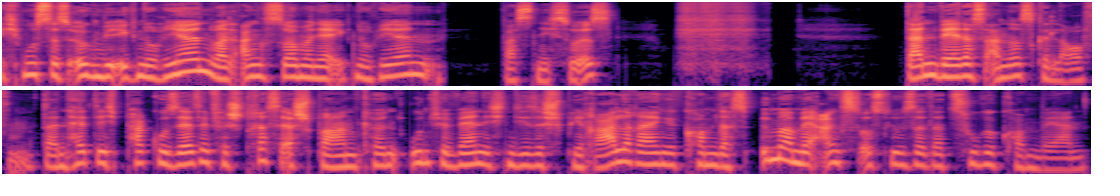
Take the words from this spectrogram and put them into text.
ich muss das irgendwie ignorieren, weil Angst soll man ja ignorieren, was nicht so ist dann wäre das anders gelaufen. Dann hätte ich Paco sehr, sehr viel Stress ersparen können und wir wären nicht in diese Spirale reingekommen, dass immer mehr Angstauslöser dazugekommen wären.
